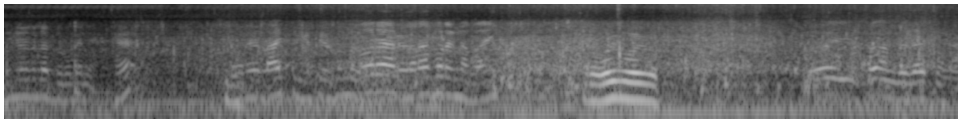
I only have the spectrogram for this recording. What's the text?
দিনের বেলা ধরবে না, হ্যাঁ? মানে লাইট ধরে ধরা না ভাই ওই ওই ওই সন্ধ্যা যাচ্ছে না।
